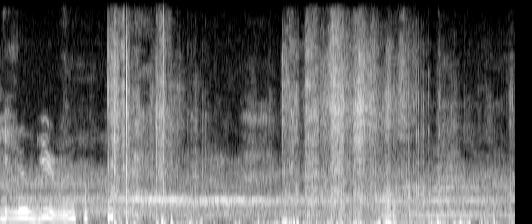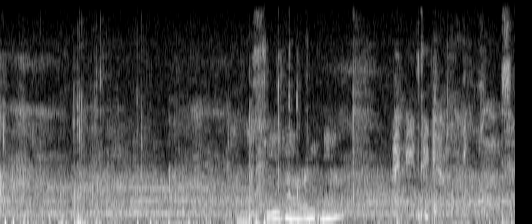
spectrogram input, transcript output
Ew. You. Can you see it all right now? I need to get a little closer.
